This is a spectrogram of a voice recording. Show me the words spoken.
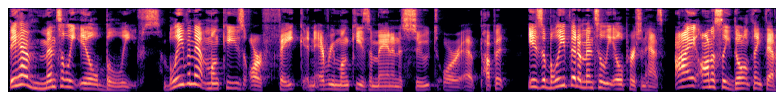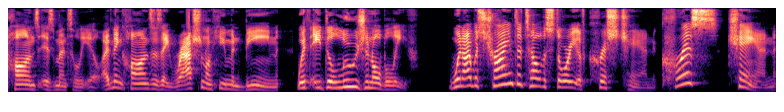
they have mentally ill beliefs. Believing that monkeys are fake and every monkey is a man in a suit or a puppet is a belief that a mentally ill person has. I honestly don't think that Hans is mentally ill. I think Hans is a rational human being with a delusional belief. When I was trying to tell the story of Chris Chan, Chris Chan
